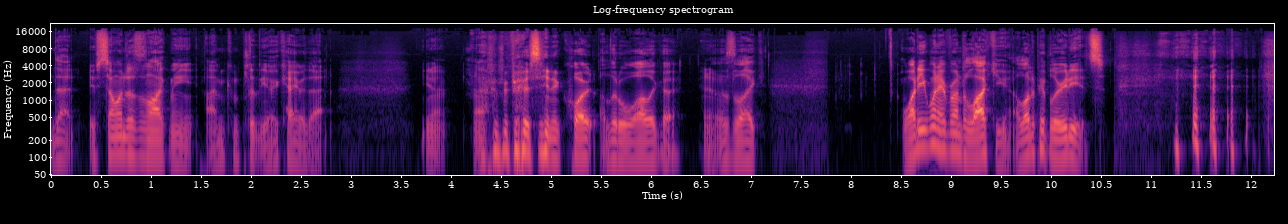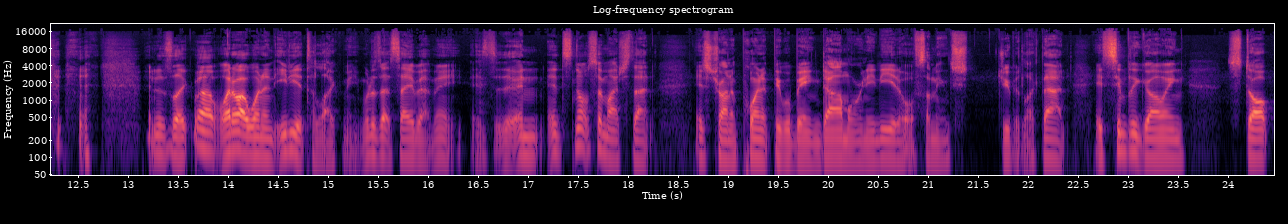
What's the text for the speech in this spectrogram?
That if someone doesn't like me, I'm completely okay with that. You know, I remember seeing a quote a little while ago and it was like, why do you want everyone to like you? A lot of people are idiots. and it's like, well, why do I want an idiot to like me? What does that say about me? It's, and it's not so much that it's trying to point at people being dumb or an idiot or something stupid like that. It's simply going, stop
